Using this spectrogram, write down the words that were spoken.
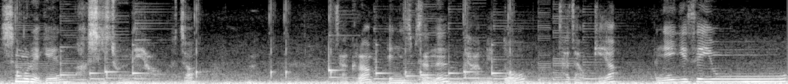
식물에겐 확실히 좋네요. 그죠? 그럼 애니집사는 다음에 또 찾아올게요. 안녕히 계세요.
